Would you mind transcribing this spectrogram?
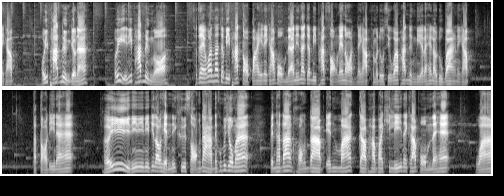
นะครับโอ้ยพาร์ทหนึ่งเดี๋ยวนะเฮ้ยอันนี้พาร์ทหนึ่งเหรอแสดงว่าน่าจะมีพาร์ทต่อไปนะครับผมนะอันนี้น่าจะมีพาร์ทสองแน่นอนนะครับเดี๋ยวมาดูซิว่าพาร์ทหนึ่งมีอะไรให้เราดูบ้างนะครับตัดต่อดีนะฮะเฮ้ยนี่นี่นี่ที่เราเห็นนี่คือ 2 ดาบนะคุณผู้ชมฮะเป็นทางด้านของดาบเอ็นมาร์กกับฮาบาคิรินะครับผมนะฮะว้า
